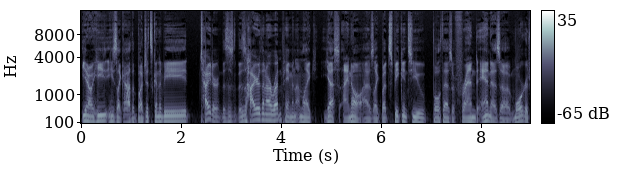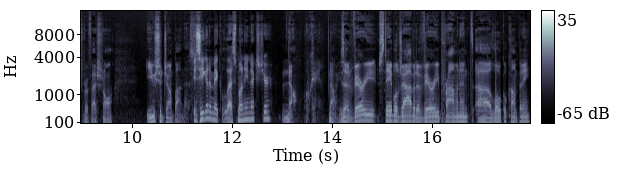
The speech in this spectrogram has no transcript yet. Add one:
you know he he's like, ah, the budget's going to be tighter. This is this is higher than our rent payment. I'm like, yes, I know. I was like, but speaking to you both as a friend and as a mortgage professional, you should jump on this. Is he going to make less money next year? no, Okay. no, he's at a very stable job at a very prominent uh, local company.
